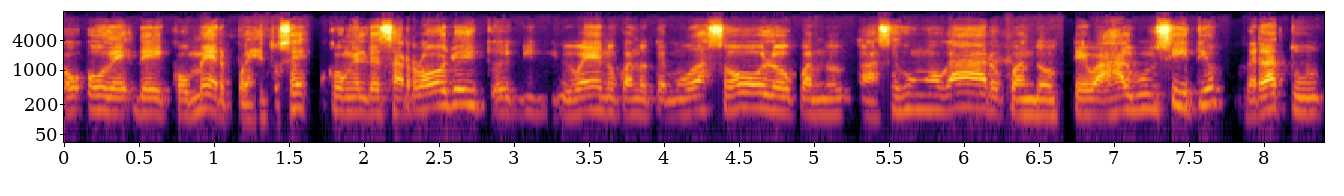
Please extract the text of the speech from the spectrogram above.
o, o de, de, comer, pues, entonces, con el desarrollo y, y, y, bueno, cuando te mudas solo, cuando haces un hogar o cuando te vas a algún sitio, ¿verdad? Tú,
